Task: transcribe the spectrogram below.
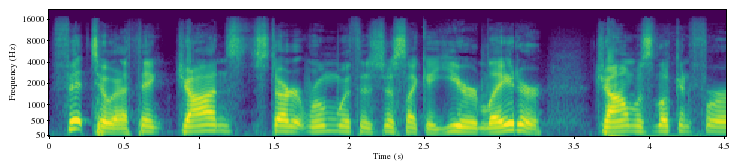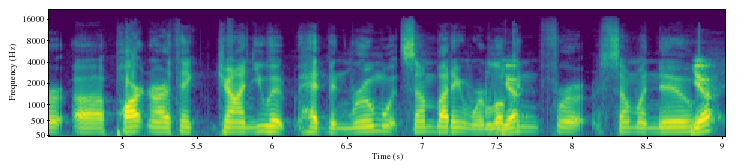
fit to it. I think John started room with us just like a year later. John was looking for a partner. I think, John, you had, had been room with somebody and were looking for someone new. Yep.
